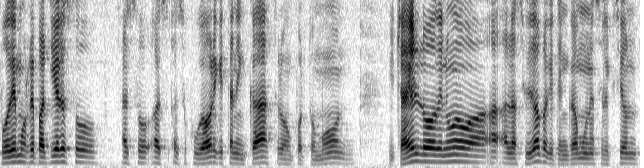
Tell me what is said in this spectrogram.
podemos repartir eso, a, esos, a, esos jugadores que están en Castro, en Puerto Montt y traerlo de nuevo a, la ciudad para que tengamos una selección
